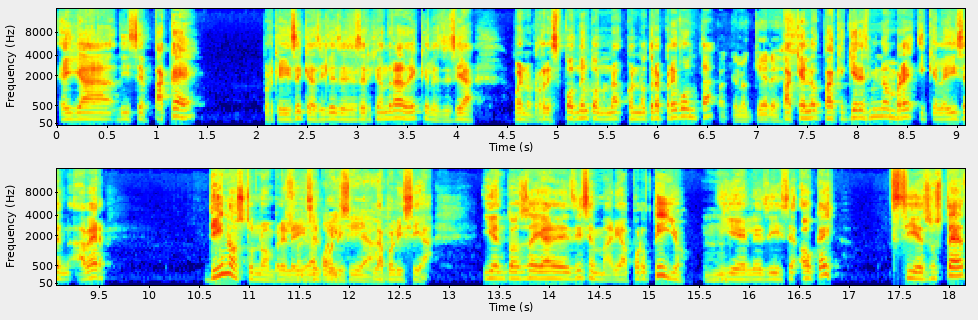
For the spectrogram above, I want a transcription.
Ella dice, ¿pa' qué? Porque dice que así les decía Sergio Andrade, que les decía, bueno, responden con, una, con otra pregunta, ¿Para qué lo quieres? ¿para qué, pa' qué quieres mi nombre? Y que le dicen, a ver, dinos tu nombre, le Soy dice la el policía. la policía. Y entonces ella les dice, María Portillo. Y él les dice, ok, si es usted,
